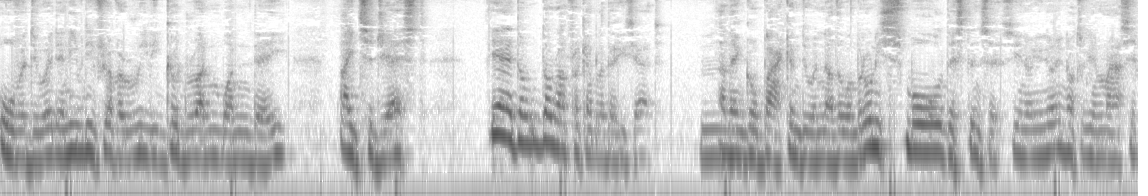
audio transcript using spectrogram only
overdo it, and even if you have a really good run one day, I'd suggest, yeah, don't don't run for a couple of days yet and then go back and do another one, but only small distances. You know, you're not, doing massive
